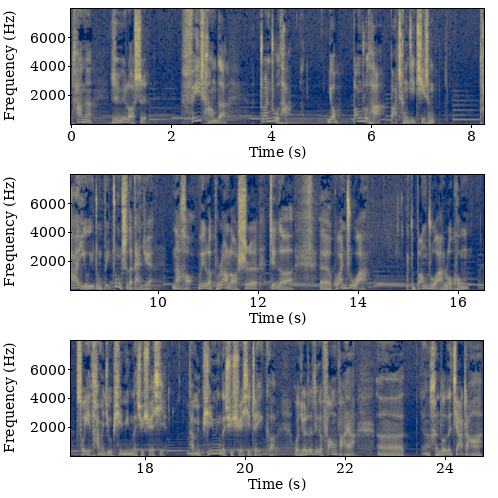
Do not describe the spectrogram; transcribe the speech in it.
他呢认为老师非常的专注，他要帮助他把成绩提升，他有一种被重视的感觉。那好，为了不让老师这个，呃，关注啊的帮助啊落空，所以他们就拼命的去学习，他们拼命的去学习这一课。我觉得这个方法呀，呃，很多的家长啊，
